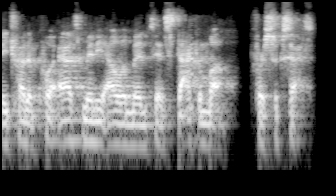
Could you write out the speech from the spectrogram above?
They try to put as many elements and stack them up for success.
